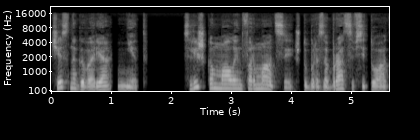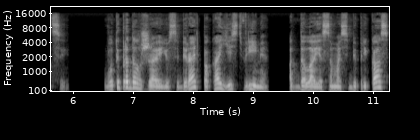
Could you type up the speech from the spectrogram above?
Честно говоря, нет. Слишком мало информации, чтобы разобраться в ситуации. Вот и продолжаю ее собирать, пока есть время. Отдала я сама себе приказ,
